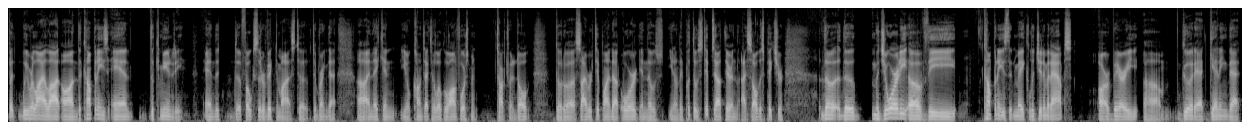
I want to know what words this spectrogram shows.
but we rely a lot on the companies and the community and the the folks that are victimized to to bring that, uh, and they can you know contact their local law enforcement, talk to an adult. Go to uh, cybertipline.org, and those you know they put those tips out there. And I saw this picture. The the majority of the companies that make legitimate apps are very um, good at getting that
